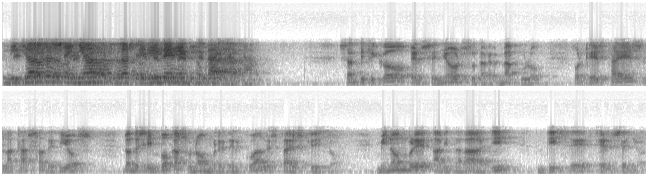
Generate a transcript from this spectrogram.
Dichosos, Señor, los que viven en tu casa. Santificó el Señor su tabernáculo, porque esta es la casa de Dios, donde se invoca su nombre, del cual está escrito, mi nombre habitará allí dice el Señor.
